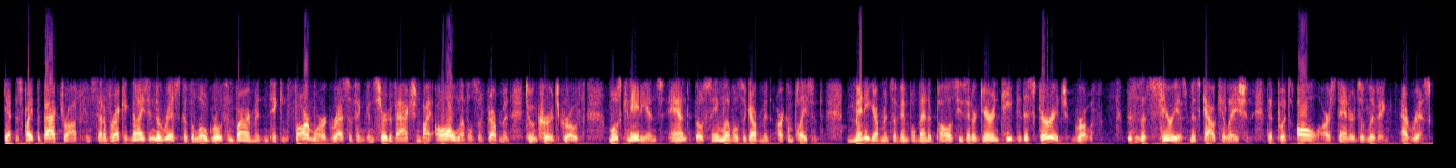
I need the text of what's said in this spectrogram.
Yet, despite the backdrop, instead of recognizing the risk of the low growth environment and taking far more aggressive and concerted action by all levels of government to encourage growth, most Canadians and those same levels of government are complacent. Many governments have implemented policies that are guaranteed to discourage growth. This is a serious miscalculation that puts all our standards of living at risk.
